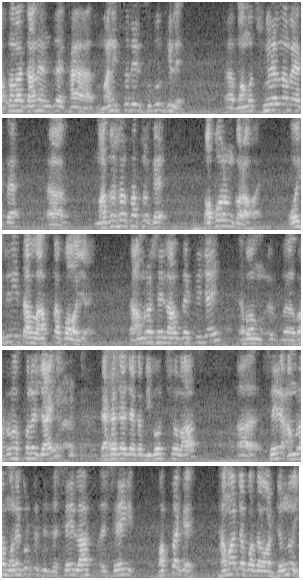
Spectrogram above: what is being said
আপনারা জানেন যে মানিকছড়ির সুদূর খিলে মোহাম্মদ সুহেল নামে একটা মাদ্রাসা ছাত্রকে অপহরণ করা হয়। ওই দিনই তার লাশটা পাওয়া যায়। তা আমরা সেই লাশ দেখতে যাই এবং ঘটনাস্থলে যাই। দেখা যায় যে একটা বিভৎস লাশ। সে আমরা মনে করতেছি যে সেই লাশ, সেই হত্যাকে ধামাচাপা দেওয়ার জন্যই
